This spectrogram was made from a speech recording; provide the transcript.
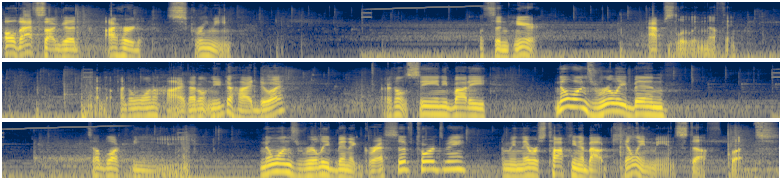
Oh, that's not good. I heard screaming. What's in here? Absolutely nothing. I don't, don't want to hide. I don't need to hide, do I? I don't see anybody. No one's really been Cell block B. No one's really been aggressive towards me. I mean, they was talking about killing me and stuff, but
